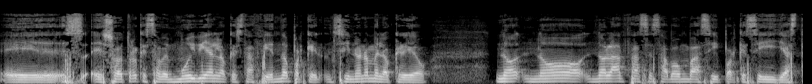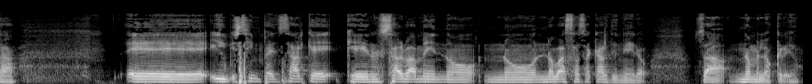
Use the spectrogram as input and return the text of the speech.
eh, es, otro que sabe muy bien lo que está haciendo, porque si no, no me lo creo. No, no, no lanzas esa bomba así porque sí, ya está. Eh, y sin pensar que, que en Sálvame no, no, no vas a sacar dinero. O sea, no me lo creo.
